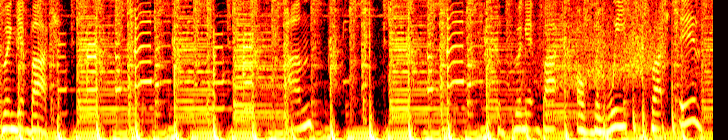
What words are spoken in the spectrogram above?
Bring It Back. And the Bring It Back of the Week track is.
